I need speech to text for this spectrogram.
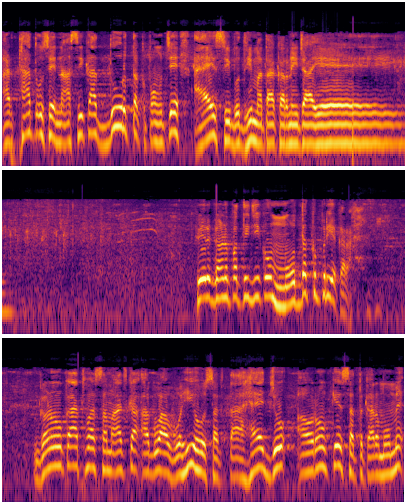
अर्थात उसे नासिका दूर तक पहुँचे, ऐसी बुद्धिमता करनी चाहिए। फिर गणपति जी को मोदक प्रिय करा। गणों का अथवा समाज का अगवा वही हो सकता है जो औरों के सत्कर्मों में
